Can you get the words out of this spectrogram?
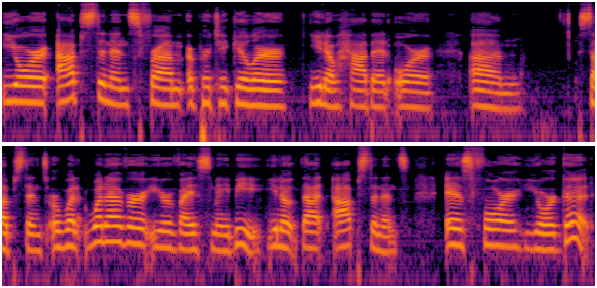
your abstinence from a particular, you know, habit or um substance or what whatever your vice may be. You know that abstinence is for your good.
